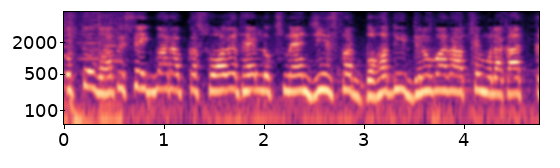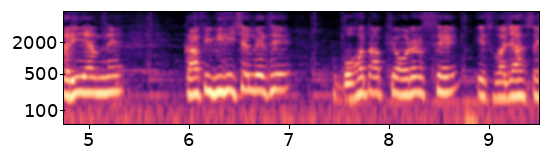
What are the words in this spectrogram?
दोस्तों, वापस से एक बार आपका स्वागत है लुक्समैन जीन्स पर। बहुत ही दिनों बाद आपसे मुलाकात करी है हमने। काफ़ी बिज़ी चल रहे थे। बहुत आपके ऑर्डर से इस वजह से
